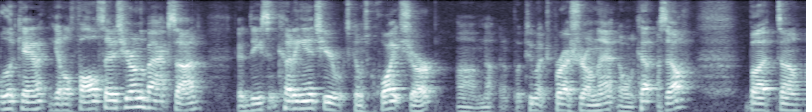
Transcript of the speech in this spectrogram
look at it. You got a false edge here on the backside. Got a decent cutting edge here, which comes quite sharp. I'm not going to put too much pressure on that. Don't want to cut myself. But um,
